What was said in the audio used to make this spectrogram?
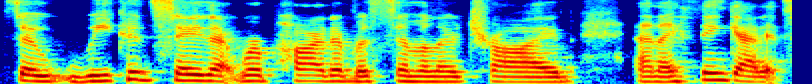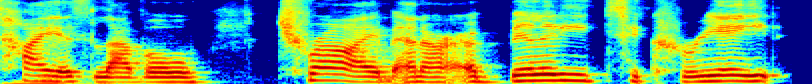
So we could say that we're part of a similar tribe. And I think at its highest level, tribe and our ability to create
